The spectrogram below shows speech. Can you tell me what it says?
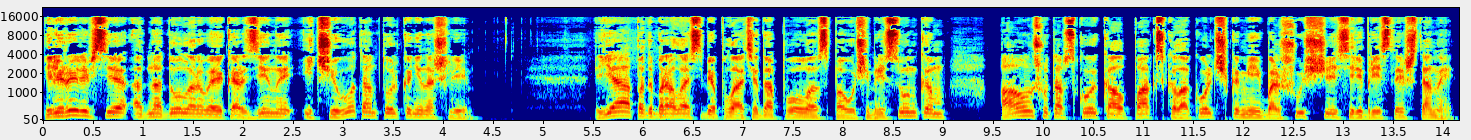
Перерыли все однодолларовые корзины и чего там только не нашли. Я подобрала себе платье до пола с паучьим рисунком, а он шутовской колпак с колокольчиками и большущие серебристые штаны.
